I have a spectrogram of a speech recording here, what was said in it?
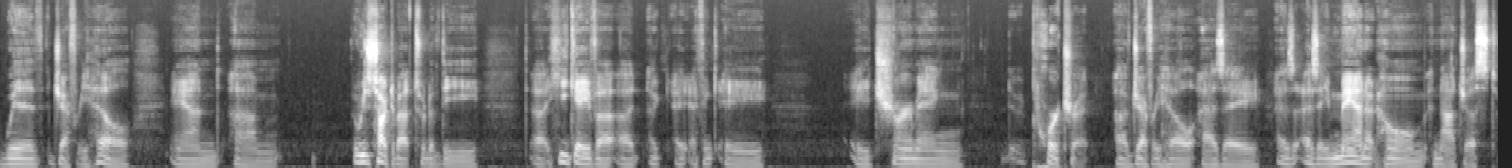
with Geoffrey Hill, and um, we just talked about sort of the uh, he gave a, a, a I think a a charming portrait of Geoffrey Hill as a as as a man at home and not just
